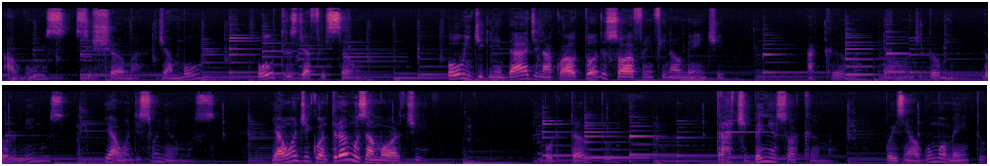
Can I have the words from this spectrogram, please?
Alguns se chama de amor, outros de aflição ou indignidade na qual todos sofrem finalmente, a cama é onde dormimos e aonde sonhamos, e aonde encontramos a morte. Portanto, trate bem a sua cama, pois em algum momento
